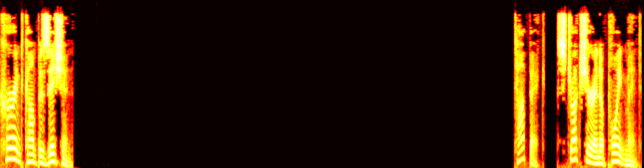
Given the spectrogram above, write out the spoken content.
Current composition Structure and appointment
